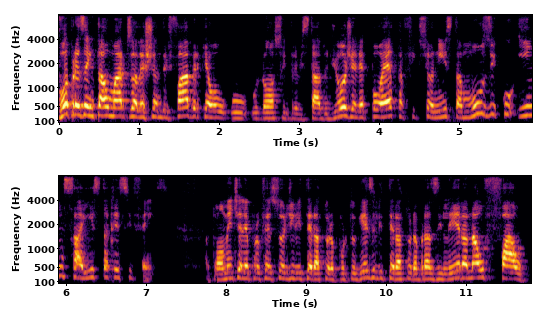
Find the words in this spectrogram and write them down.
Vou apresentar o Marcos Alexandre Faber, que é o, o, o, nosso entrevistado de hoje. Ele é poeta, ficcionista, músico e ensaísta recifense. Atualmente ele é professor de literatura portuguesa e literatura brasileira na UFAL,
